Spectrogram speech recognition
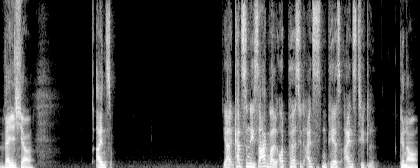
welcher? 1. Ja, kannst du nicht sagen, weil Odd Pursuit 1 ist ein PS1-Titel. Genau.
